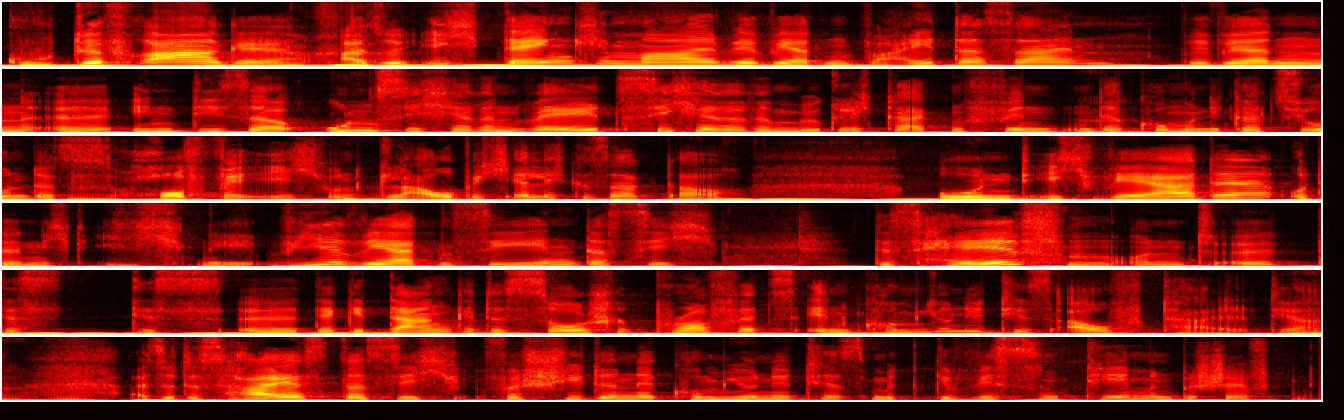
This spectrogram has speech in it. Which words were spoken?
Gute Frage. Also ich denke mal, wir werden weiter sein. Wir werden äh, in dieser unsicheren Welt sicherere Möglichkeiten finden der Kommunikation. Das hoffe ich und glaube ich ehrlich gesagt auch. Und ich werde, oder nicht ich, nee, wir werden sehen, dass sich das Helfen und äh, das, das, äh, der Gedanke des Social Profits in Communities aufteilt. Ja? Also das heißt, dass sich verschiedene Communities mit gewissen Themen beschäftigen.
